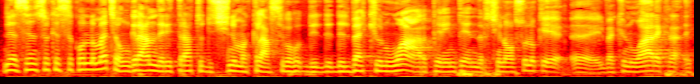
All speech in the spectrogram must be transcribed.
Nel senso che secondo me c'è un grande ritratto di cinema classico di, di, del vecchio noir, per intenderci, no? Solo che eh, il vecchio noir è, è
